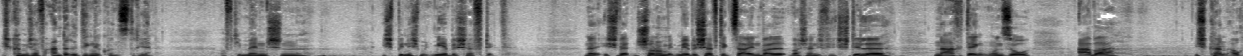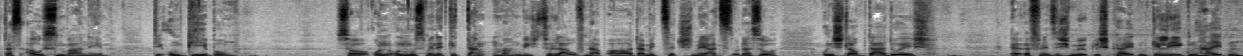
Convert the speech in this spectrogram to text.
ich kann mich auf andere Dinge konzentrieren. Auf die Menschen. Ich bin nicht mit mir beschäftigt. Ne, ich werde schon noch mit mir beschäftigt sein, weil wahrscheinlich viel Stille, Nachdenken und so. Aber ich kann auch das Außen wahrnehmen, die Umgebung. So, und, und muss mir nicht Gedanken machen, wie ich zu laufen habe, oh, damit es schmerzt oder so. Und ich glaube, dadurch eröffnen sich Möglichkeiten, Gelegenheiten,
